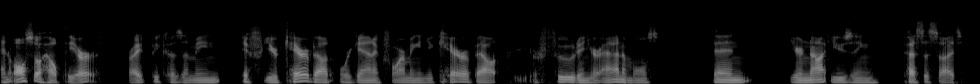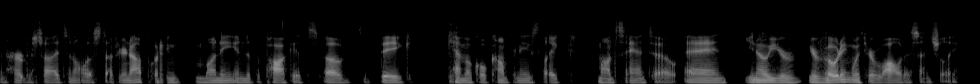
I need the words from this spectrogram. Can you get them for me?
and also help the earth right? Because i mean if you care about organic farming and you care about your food and your animals then you're not using pesticides and herbicides and all this stuff. You're not putting money into the pockets of the big chemical companies like Monsanto. And you know, you're you're voting with your wallet essentially.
